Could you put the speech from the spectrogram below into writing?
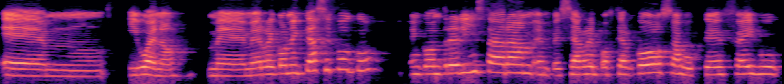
Em, y bueno, me, reconecté hace poco, encontré el Instagram, empecé a repostear cosas, busqué Facebook,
